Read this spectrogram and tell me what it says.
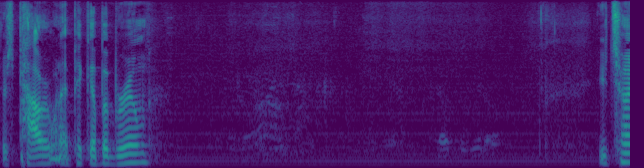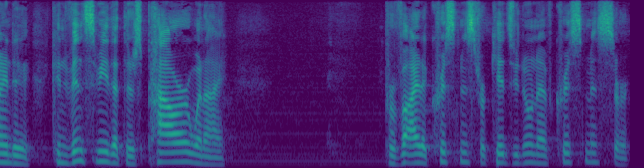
there's power when I pick up a broom? You're trying to convince me that there's power when I provide a Christmas for kids who don't have Christmas or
